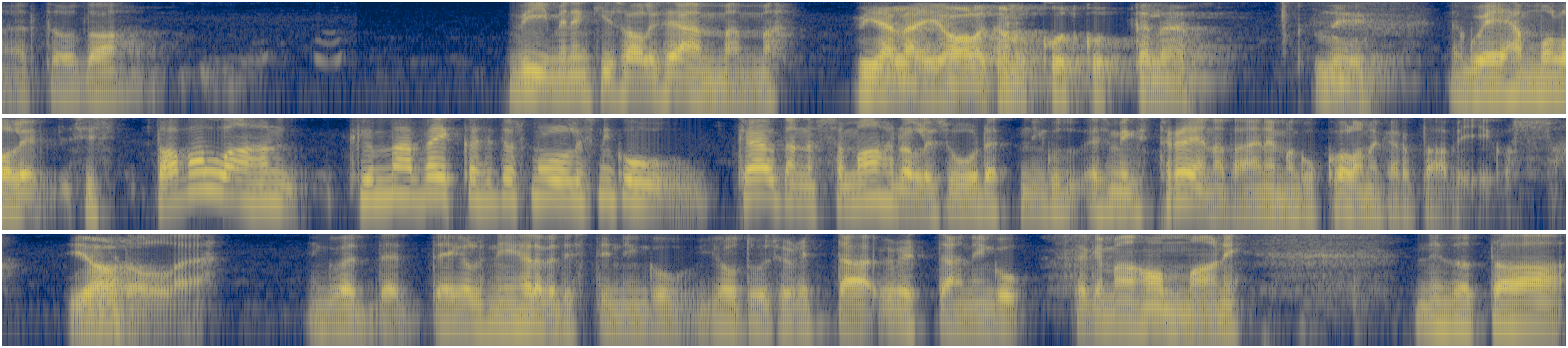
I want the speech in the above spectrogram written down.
Että tota, viimeinen kisa oli se MM. Vielä ei ole alkanut kutkuttelemaan. Niin. No kun eihän mulla oli, siis tavallaan kyllä mä veikkaisin, että jos mulla olisi niinku käytännössä mahdollisuudet niinku esimerkiksi treenata enemmän kuin kolme kertaa viikossa. Joo. Tolleen. Niin kuin, että, että ei olisi niin helvetisti niin kuin joutuisi yrittää, yrittää niin kuin tekemään hommaa, niin, niin tota,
